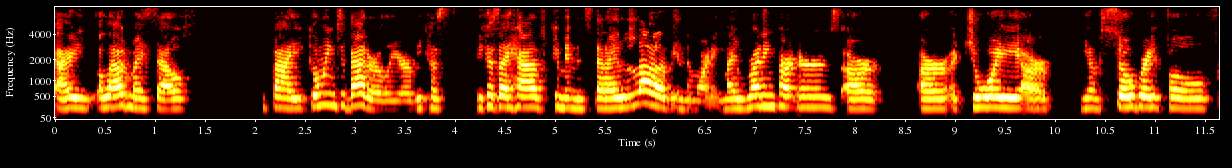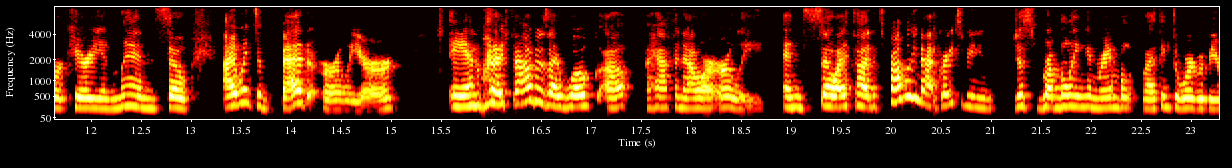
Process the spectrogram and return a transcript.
I allowed myself by going to bed earlier because because I have commitments that I love in the morning. My running partners are are a joy, are you know, I'm so grateful for Carrie and Lynn. So I went to bed earlier. And what I found is I woke up a half an hour early. And so I thought it's probably not great to be just rumbling and rambling. I think the word would be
